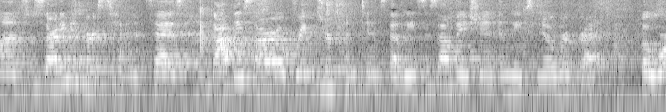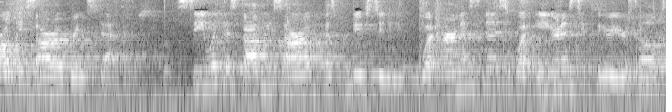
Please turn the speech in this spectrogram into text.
Um, so, starting in verse 10, it says, Godly sorrow brings repentance that leads to salvation and leaves no regret, but worldly sorrow brings death. See what this godly sorrow has produced in you what earnestness, what eagerness to clear yourselves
